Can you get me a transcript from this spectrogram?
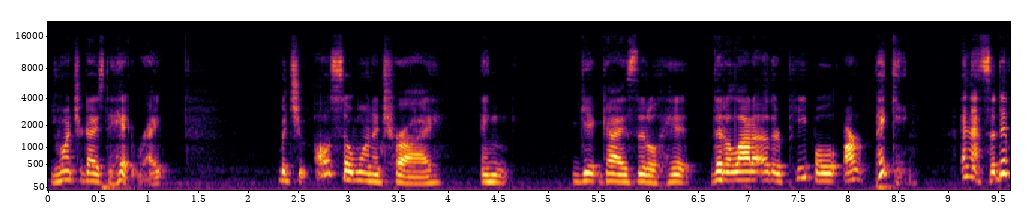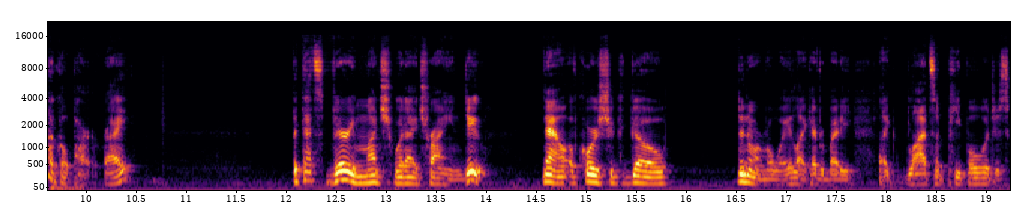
you want your guys to hit, right? But you also want to try and get guys that'll hit that a lot of other people aren't picking. And that's the difficult part, right? But that's very much what I try and do. Now, of course, you could go the normal way, like everybody, like lots of people would just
